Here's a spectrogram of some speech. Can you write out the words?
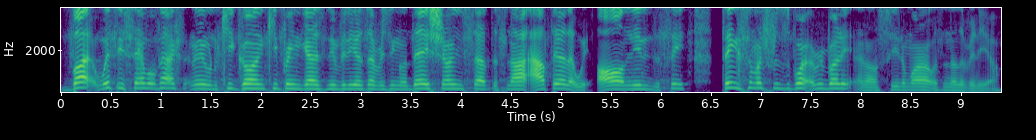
But with these sample packs, I'm able to keep going, keep bringing you guys new videos every single day, showing you stuff that's not out there that we all needed to see. Thanks so much for the support, everybody, and I'll see you tomorrow with another video.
